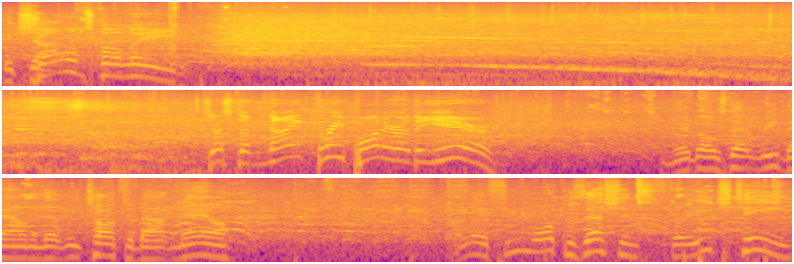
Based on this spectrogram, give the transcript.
Big shot. Jones for the lead. Just the ninth three-pointer of the year. And there goes that rebound that we talked about now. Only a few more possessions for each team.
